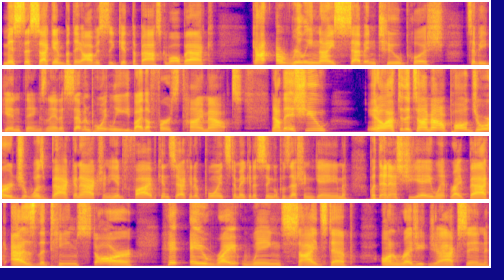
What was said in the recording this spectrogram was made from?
missed the second, but they obviously get the basketball back. Got a really nice 7 2 push to begin things, and they had a seven point lead by the first timeout. Now, the issue you know, after the timeout, Paul George was back in action. He had five consecutive points to make it a single possession game, but then SGA went right back as the team star hit a right wing sidestep on Reggie Jackson.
